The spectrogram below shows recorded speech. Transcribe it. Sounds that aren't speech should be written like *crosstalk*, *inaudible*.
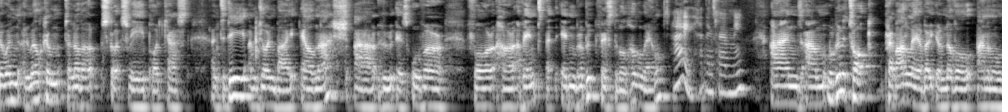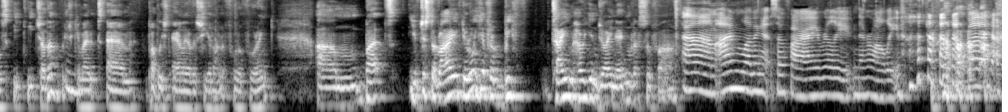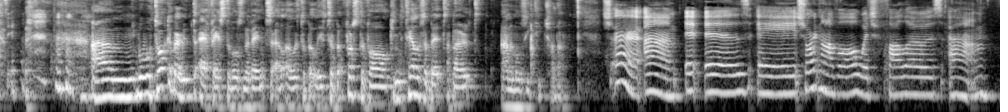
everyone, and welcome to another Scots Way podcast. And today I'm joined by Elle Nash, uh, who is over for her event at the Edinburgh Book Festival. Hello, Elle. Hi, thanks for having me. And um, we're going to talk primarily about your novel Animals Eat Each Other, which mm-hmm. came out, um, published earlier this year on at 404 Ink. Um, but you've just arrived, you're only here for a brief time. How are you enjoying Edinburgh so far? Um, I'm loving it so far. I really never want to leave, *laughs* but I have to. um, well, we'll talk about uh, festivals and events a, a, little bit later. But first of all, can you tell us a bit about Animals Eat Each Other? Sure. Um, it is a short novel which follows um,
